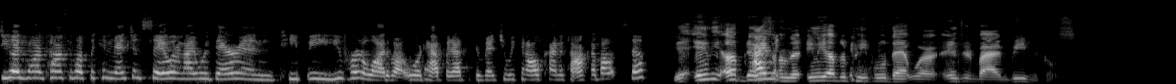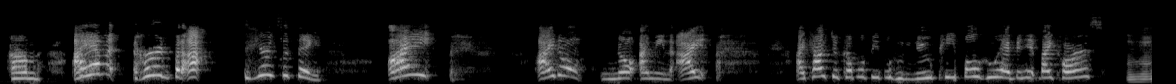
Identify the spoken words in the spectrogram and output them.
do you guys want to talk about the convention? Saylor and I were there, and TP, you've heard a lot about what happened at the convention. We can all kind of talk about stuff. Yeah. Any updates I'm- on the, any other people that were injured by vehicles? Um, I haven't heard, but I here's the thing. I I don't know. I mean, I I talked to a couple of people who knew people who had been hit by cars. hmm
